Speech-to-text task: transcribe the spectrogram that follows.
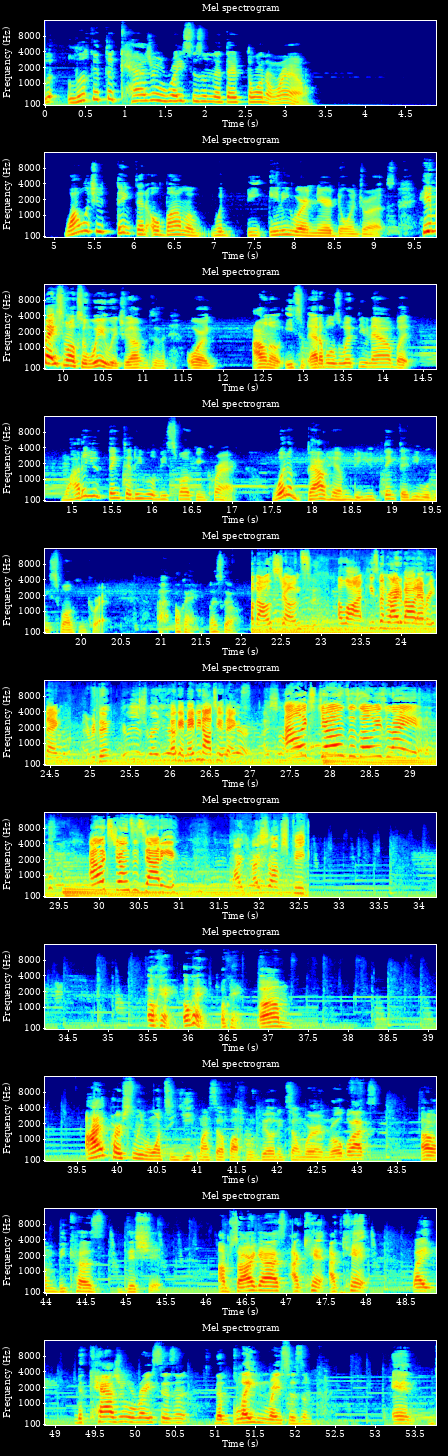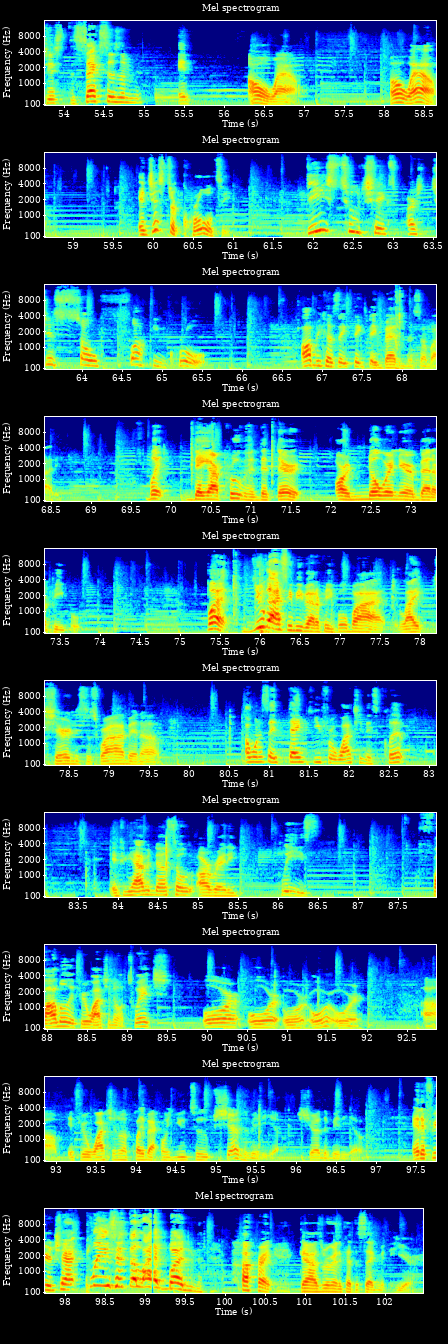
Look, look at the casual racism that they're throwing around. Why would you think that Obama would be anywhere near doing drugs? He may smoke some weed with you, or I don't know, eat some edibles with you now, but why do you think that he will be smoking crack? What about him do you think that he will be smoking crack? Uh, okay, let's go. Love Alex Jones a lot. He's been right about everything. Everything? Here he is right here. Okay, maybe not two Right things. here. I saw, Alex Jones is always right. Alex Jones is daddy. I, I saw him speak. Okay, okay, okay. Um, I personally want to yeet myself off of a building somewhere in Roblox, um, because this shit. I'm sorry, guys. I can't. I can't. Like the casual racism, the blatant racism, and just the sexism, and oh wow, oh wow, and just the cruelty. These two chicks are just so fucking cruel. All because they think they better than somebody. But they are proving that there are nowhere near better people. But you guys can be better people by like, sharing, and subscribe, and uh, I want to say thank you for watching this clip. If you haven't done so already, please follow if you're watching on Twitch or or or or or um, if you're watching a playback on YouTube, share the video. Share the video. And if you're in chat, please hit the like button. All right, guys, we're going to cut the segment here.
